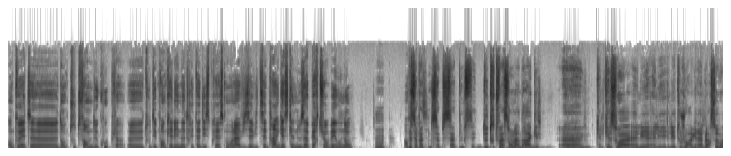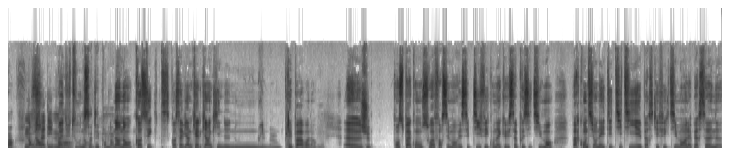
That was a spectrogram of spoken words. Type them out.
On peut être euh, dans toute forme de couple. Euh, tout dépend quel est notre état d'esprit à ce moment-là vis-à-vis de cette drague. Est-ce qu'elle nous a perturbés ou non? Mm. En Mais fait. ça peut- ça- ça- c'est- de toute façon, la drague, euh, quelle qu'elle soit, elle est, elle, est, elle est toujours agréable à recevoir. Non, Non. ça dépend. Pas Non, du tout, non. Ça dépend de la Non, non. Quand, c'est, quand ça vient de quelqu'un qui ne nous plaît pas, voilà. Euh, je pense pas qu'on soit forcément réceptif et qu'on accueille ça positivement. Par contre, si on a été titillé parce qu'effectivement la personne euh,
